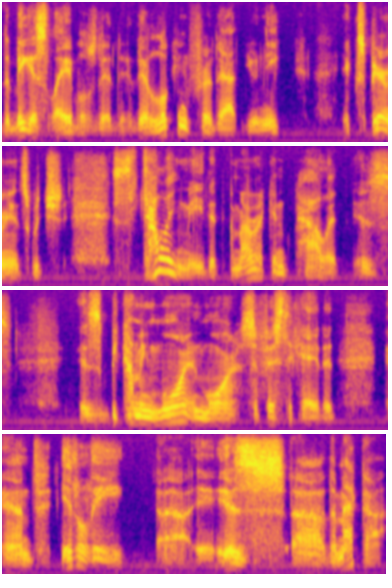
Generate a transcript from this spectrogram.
the biggest labels. They're, they're looking for that unique experience, which is telling me that American palate is is becoming more and more sophisticated, and Italy uh, is uh, the mecca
